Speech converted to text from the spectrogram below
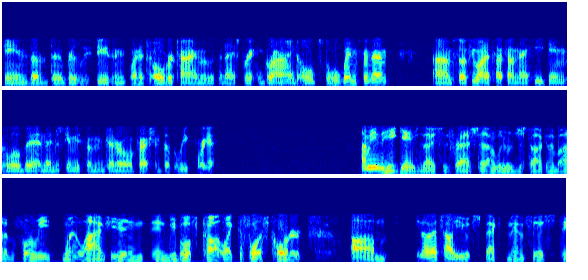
games of the Grizzlies season. When it's overtime, it was a nice grit and grind, old school win for them. Um, so if you want to touch on that Heat game a little bit, and then just give me some general impressions of the week for you. I mean, the Heat game's nice and fresh. Uh, we were just talking about it before we went live here, and and we both caught like the fourth quarter. Um, you know, that's how you expect Memphis to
